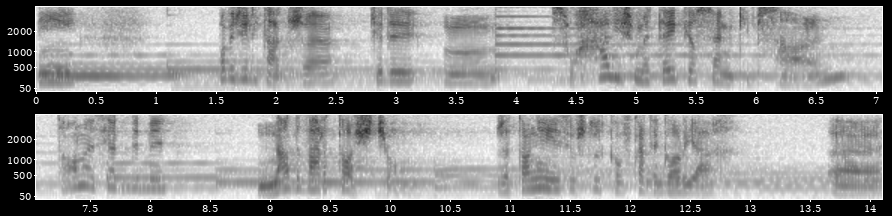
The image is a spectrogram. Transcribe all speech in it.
I powiedzieli tak, że kiedy mm, słuchaliśmy tej piosenki Psalm, to ona jest jak gdyby nadwartością, że to nie jest już tylko w kategoriach e,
